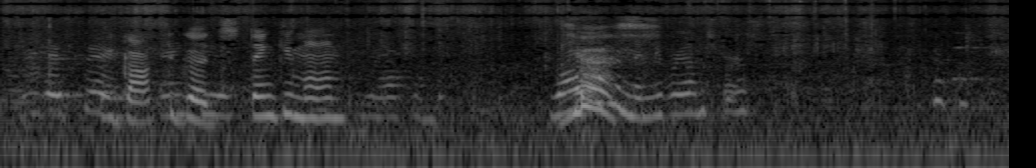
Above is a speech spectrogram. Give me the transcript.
What do you guys we think? got the goods. Thank you, mom. Well, Yes. the mini brands first.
